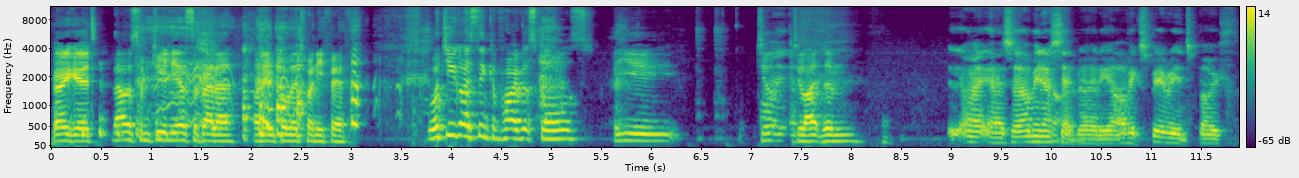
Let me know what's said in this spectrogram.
Very good. That was from Julia Sabella on April the 25th. What do you guys think of private schools? Are you. Do you, do you like them? I, so, I mean, I said earlier, I've experienced both,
